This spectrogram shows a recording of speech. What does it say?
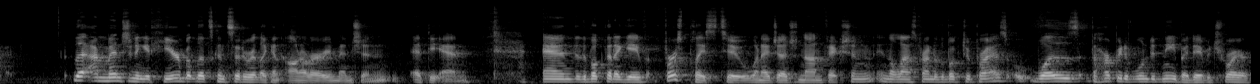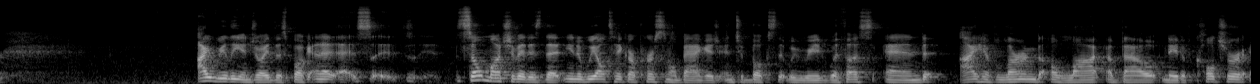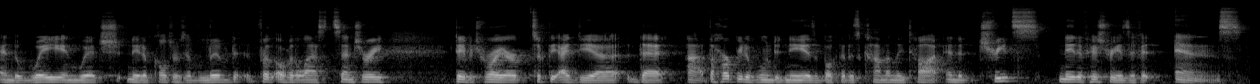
I'm mentioning it here, but let's consider it like an honorary mention at the end. And the book that I gave first place to when I judged nonfiction in the last round of the Booktube Prize was The Heartbeat of Wounded Knee by David Treuer. I really enjoyed this book, and so much of it is that you know we all take our personal baggage into books that we read with us, and I have learned a lot about Native culture and the way in which Native cultures have lived for over the last century. David Treuer took the idea that uh, The Heartbeat of Wounded Knee is a book that is commonly taught and it treats Native history as if it ends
